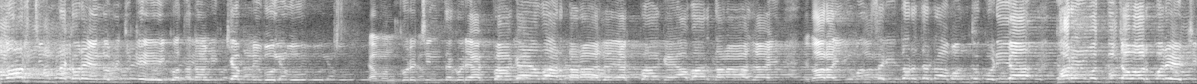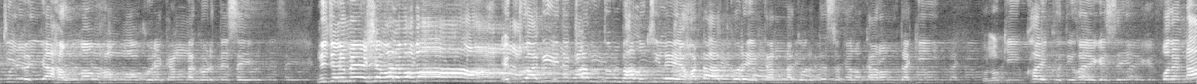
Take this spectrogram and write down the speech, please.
আবার চিন্তা করে, নবীজিকে এই কথাটা আমি কেমনে বলব? এমন করে চিন্তা করে এক পা গায়ে আবার দাঁড়া যায়, এক পা গায়ে আবার দাঁড়া যায়। এবার আইয়ুব আনসারী দরজাটা বন্ধ করিয়া ঘরের মধ্যে যাওয়ার পরে চিঠি লইয়া হাউমাউ হাউমাউ করে কান্না করতেছে। নিজের মেয়ে এসে বলে, বাবা, একটু আগেই দেখলাম তুমি ভালো ছিলে। হঠাৎ করে কান্না করতেছো কেন? কারণটা কি? কোনো কি ক্ষয়ক্ষতি হয়ে গেছে? বলে, না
